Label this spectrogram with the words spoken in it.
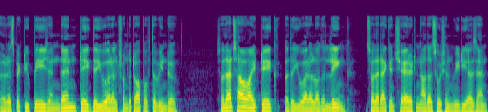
respective page and then take the URL from the top of the window so that's how I take uh, the URL or the link so that I can share it in other social medias and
